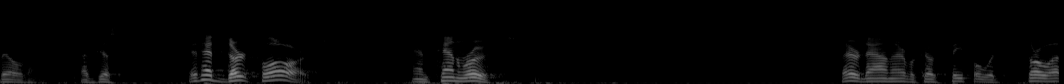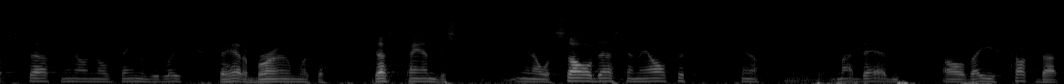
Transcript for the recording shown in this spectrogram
building of just, it had dirt floors and 10 roofs. They were down there because people would throw up stuff, you know, and those demons would leave. They had a broom with a dustpan, just, you know, with sawdust in the altar. You know, my dad, oh, they used to talk about,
